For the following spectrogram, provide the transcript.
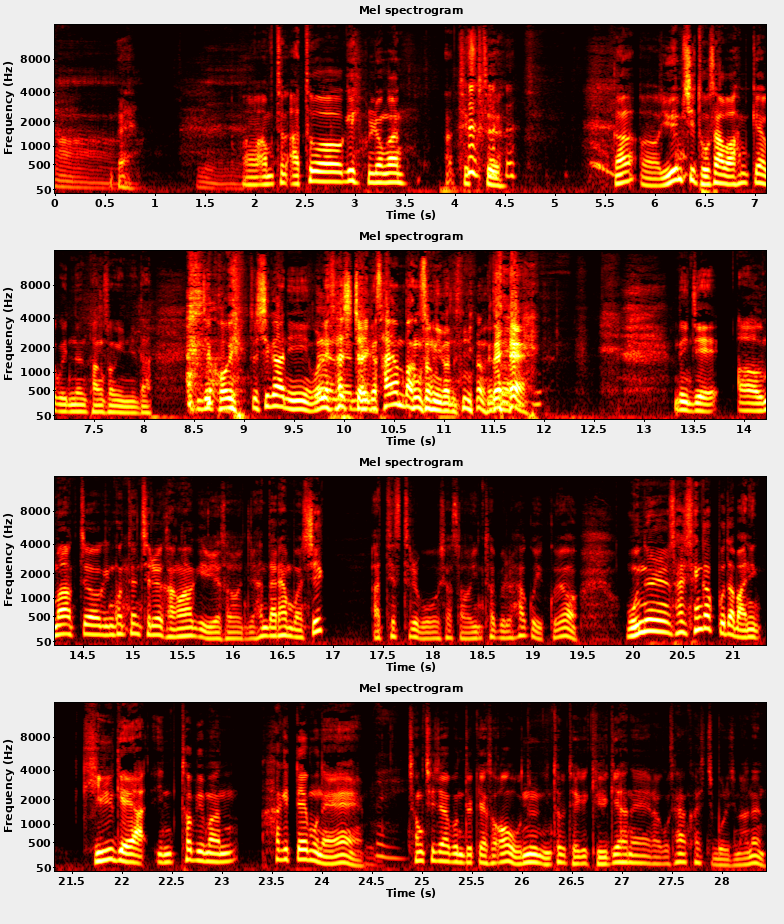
아, 네. 어, 아무튼 아트웍이 훌륭한 아티스트가 어, UMC 도사와 함께하고 있는 방송입니다. 이제 거의 또 시간이 원래 사실 저희가 사연 방송이거든요. 그래서 네. 근데 이제 어, 음악적인 콘텐츠를 강화하기 위해서 이제 한 달에 한 번씩 아티스트를 모셔서 인터뷰를 하고 있고요. 오늘 사실 생각보다 많이 길게 아- 인터뷰만 하기 때문에 네. 청취자분들께서 어 오늘 인터뷰 되게 길게 하네라고 생각하실지 모르지만은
